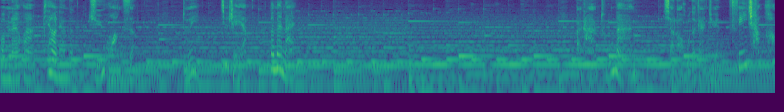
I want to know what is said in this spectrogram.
我们来画漂亮的橘黄色。对，就这样，慢慢来，把它涂满。小老虎的感觉非常好。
